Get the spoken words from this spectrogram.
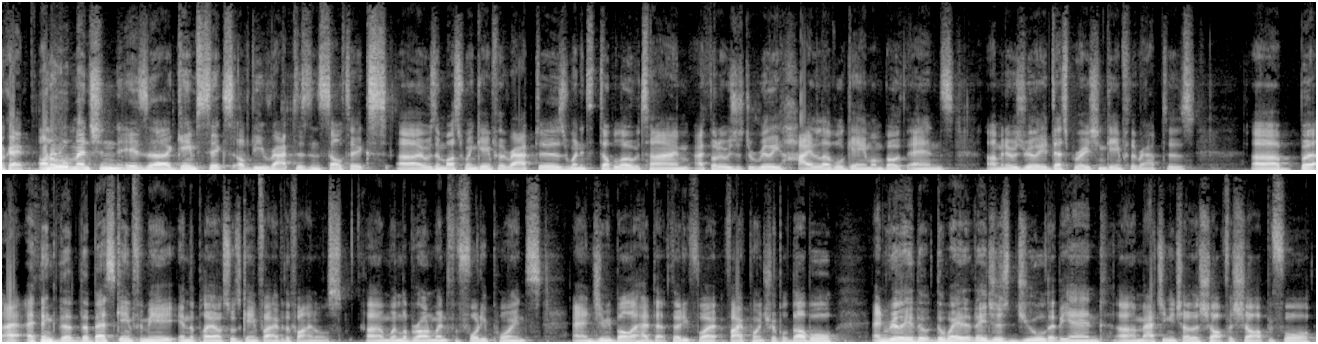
Okay, honorable mention is uh, Game Six of the Raptors and Celtics. Uh, it was a must-win game for the Raptors. Went into double overtime. I thought it was just a really high-level game on both ends, um, and it was really a desperation game for the Raptors. Uh, but I, I, think the the best game for me in the playoffs was Game Five of the Finals, um, when LeBron went for 40 points and Jimmy Butler had that 35 point triple double and really the, the way that they just dueled at the end, uh, matching each other shot for shot before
